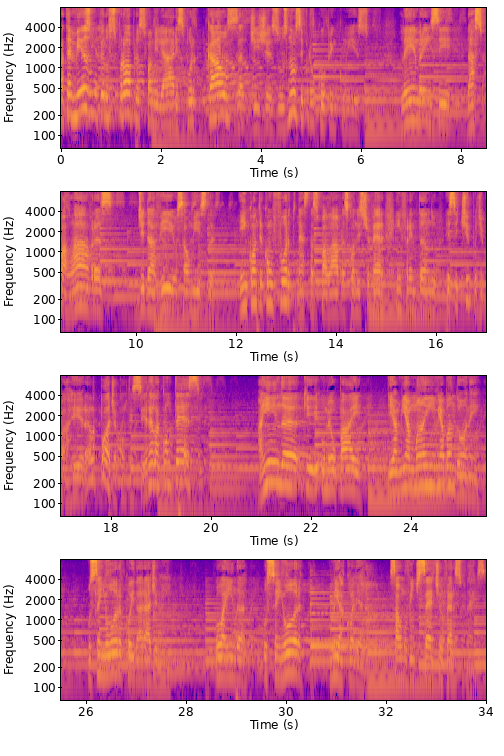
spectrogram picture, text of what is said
até mesmo pelos próprios familiares, por causa de Jesus. Não se preocupem com isso. Lembrem-se das palavras de Davi, o salmista, e encontre conforto nestas palavras quando estiver enfrentando esse tipo de barreira. Ela pode acontecer, ela acontece. Ainda que o meu pai e a minha mãe me abandonem, o Senhor cuidará de mim. Ou ainda, o Senhor me acolherá. Salmo 27, o verso 10.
